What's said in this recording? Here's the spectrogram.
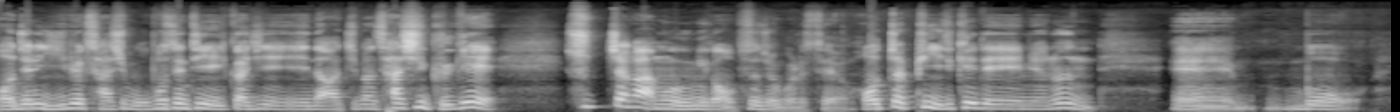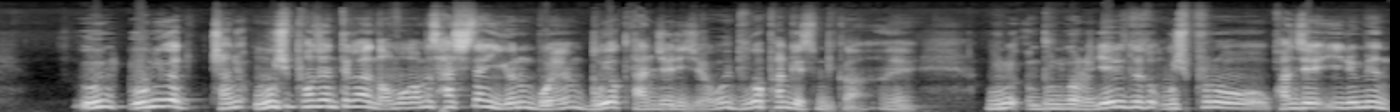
어제는 245% 얘기까지 나왔지만 사실 그게 숫자가 아무 의미가 없어져 버렸어요. 어차피 이렇게 되면은, 에, 뭐, 음, 의미가 전혀 50%가 넘어가면 사실상 이거는 뭐예요? 무역 단절이죠. 누가 팔겠습니까? 예. 물- 물건을. 예를 들어서 50% 관세 이러면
